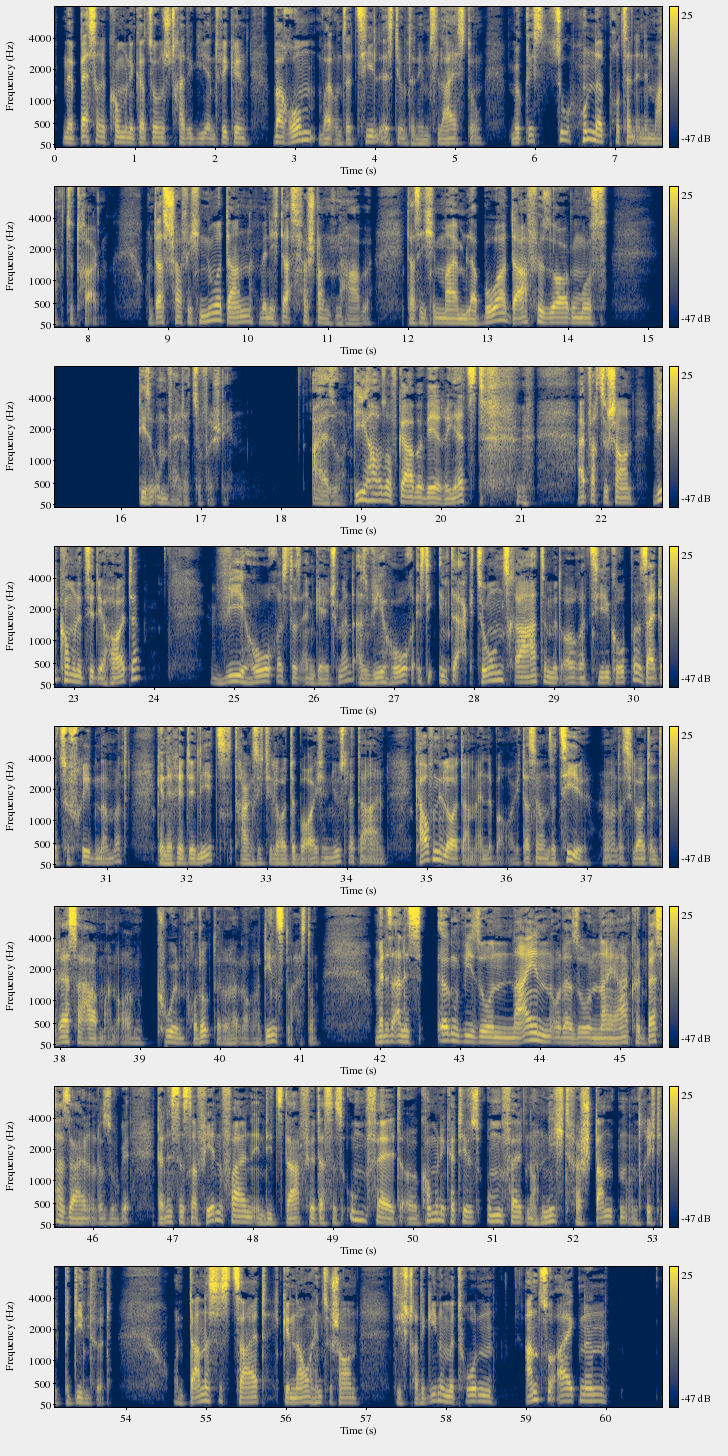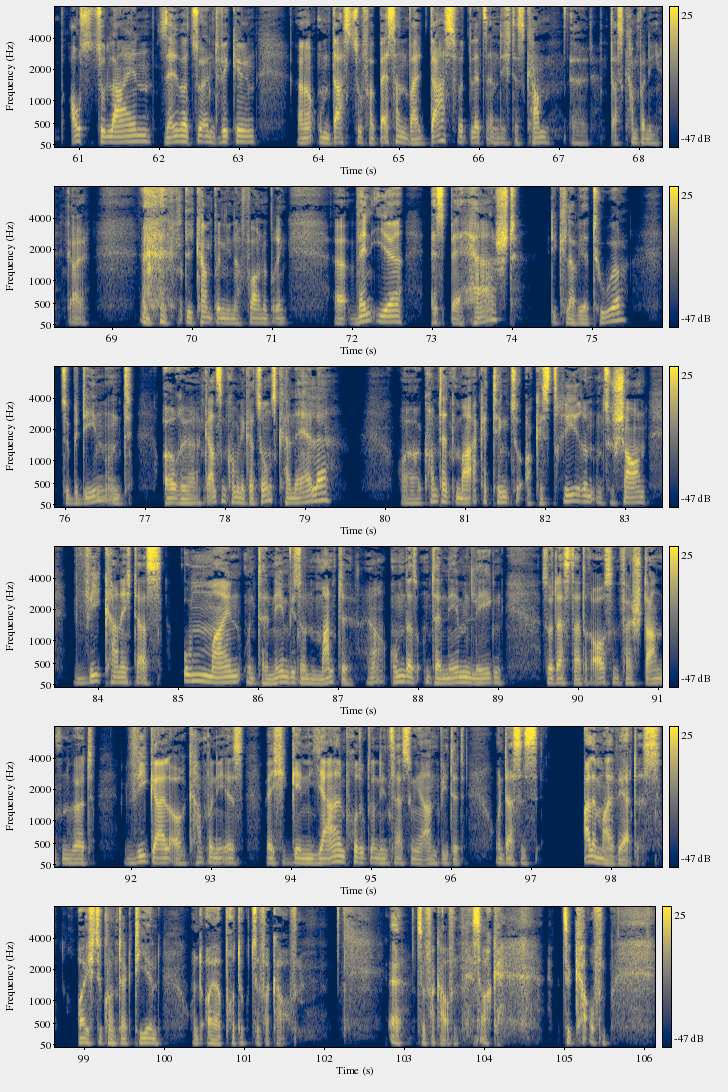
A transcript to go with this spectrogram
eine bessere Kommunikationsstrategie entwickeln. Warum? Weil unser Ziel ist, die Unternehmensleistung möglichst zu 100 Prozent in den Markt zu tragen. Und das schaffe ich nur dann, wenn ich das verstanden habe, dass ich in meinem Labor dafür sorgen muss, diese Umfelder zu verstehen. Also, die Hausaufgabe wäre jetzt, einfach zu schauen, wie kommuniziert ihr heute? Wie hoch ist das Engagement, also wie hoch ist die Interaktionsrate mit eurer Zielgruppe, seid ihr zufrieden damit, generiert ihr Leads, tragen sich die Leute bei euch in Newsletter ein, kaufen die Leute am Ende bei euch, das ist ja unser Ziel, ja, dass die Leute Interesse haben an eurem coolen Produkt oder an eurer Dienstleistung. Und wenn es alles irgendwie so Nein oder so, naja, könnte besser sein oder so, dann ist das auf jeden Fall ein Indiz dafür, dass das Umfeld, euer kommunikatives Umfeld noch nicht verstanden und richtig bedient wird. Und dann ist es Zeit, genau hinzuschauen, sich Strategien und Methoden anzueignen, auszuleihen, selber zu entwickeln, äh, um das zu verbessern, weil das wird letztendlich das, Com äh, das Company, geil, die Company nach vorne bringen. Äh, wenn ihr es beherrscht, die Klaviatur zu bedienen und eure ganzen Kommunikationskanäle euer Content Marketing zu orchestrieren und zu schauen, wie kann ich das um mein Unternehmen wie so ein Mantel, ja, um das Unternehmen legen, so dass da draußen verstanden wird, wie geil eure Company ist, welche genialen Produkte und Dienstleistungen ihr anbietet und dass es allemal wert ist, euch zu kontaktieren und euer Produkt zu verkaufen. Äh, zu verkaufen, ist auch geil. zu kaufen.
